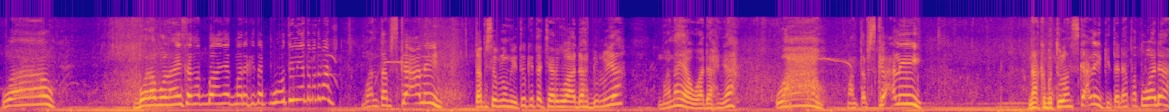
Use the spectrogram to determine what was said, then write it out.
Wow, bola-bolanya sangat banyak. Mari kita pungutin ya teman-teman. Mantap sekali. Tapi sebelum itu kita cari wadah dulu ya. Mana ya wadahnya? Wow, mantap sekali. Nah kebetulan sekali kita dapat wadah.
